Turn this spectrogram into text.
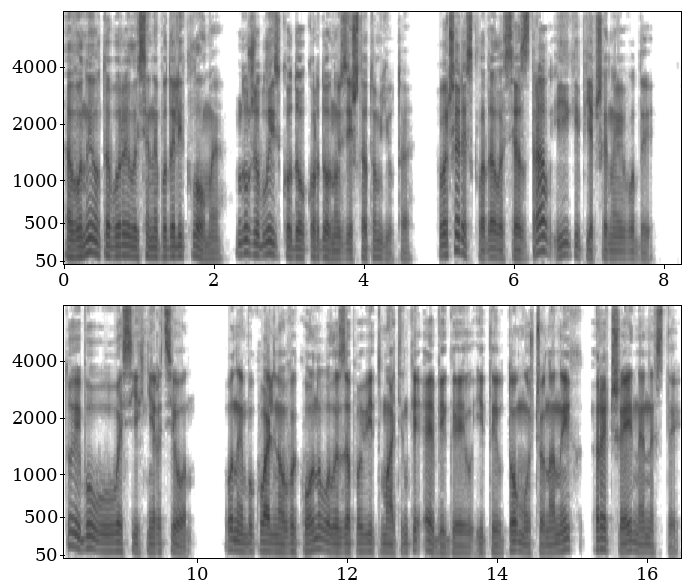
Вони отаборилися неподалік ломи, дуже близько до кордону зі штатом Юта. Вечеря складалася з трав і кип'яченої води. Той був увесь їхній раціон. Вони буквально виконували заповіт матінки Ебігейл іти в тому, що на них речей не нести.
